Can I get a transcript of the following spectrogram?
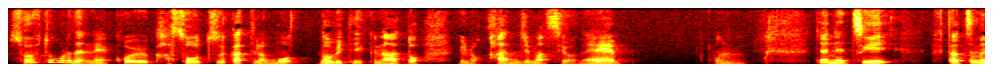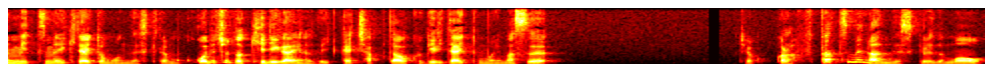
そういうところでねこういう仮想通貨っていうのはも伸びていくなというのを感じますよね。うん、じゃあね次。2つ目3つ目いきたいと思うんですけどもここでちょっとキリがいいので一回チャプターを区切りたいと思います。じゃあここから2つ目なんですけれども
